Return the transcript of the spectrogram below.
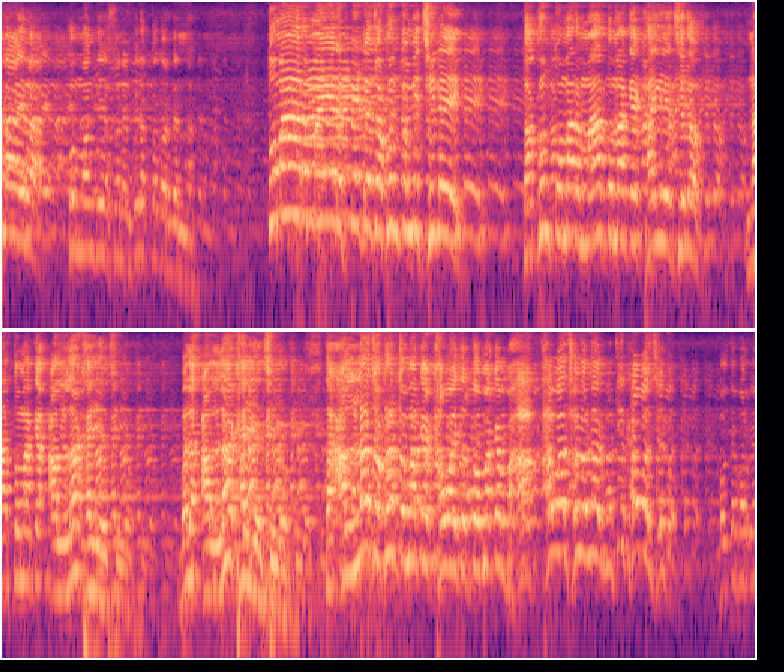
মায়েরা, খুব মন দিয়ে শোনেন, বিরক্ত করবেন না। তোমার মায়ের পেটে যখন তুমি ছিলে, তখন তোমার মা তোমাকে খাইয়েছিল, না তোমাকে আল্লাহ খাইয়েছিল। বলে, আল্লাহ খাইয়েছিল। তা আল্লাহ যখন তোমাকে খাওয়াইতো, তোমাকে ভাত খাওয়া ছিল না রুটি খাওয়া ছিল বলতে পারবে?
